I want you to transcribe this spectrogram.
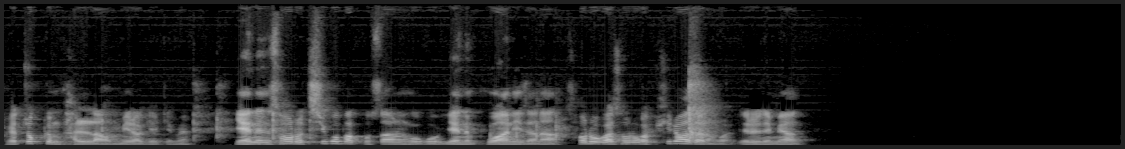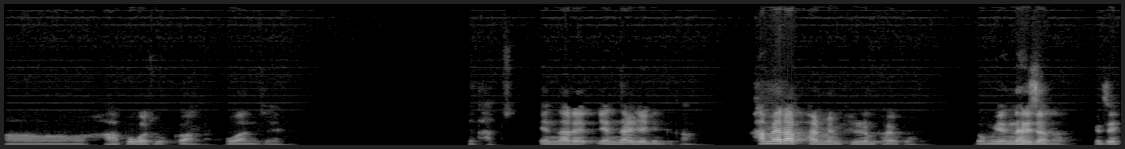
그러니까 조금 달라 엄밀하게 얘기하면 얘는 서로 치고받고 싸우는 거고 얘는 보완이잖아. 서로가 서로가 필요하다는 거야. 예를 들면 어, 아, 뭐가 좋을까? 보완제. 다, 옛날에, 옛날 다. 카메라 팔면 필름 팔고. 너무 옛날이잖아. 그지?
